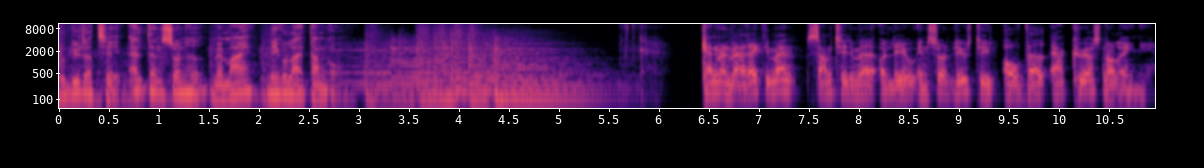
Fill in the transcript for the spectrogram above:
Du lytter til Alt den Sundhed med mig, Nikolaj Damgaard. Kan man være rigtig mand samtidig med at leve en sund livsstil, og hvad er køresnoller egentlig?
